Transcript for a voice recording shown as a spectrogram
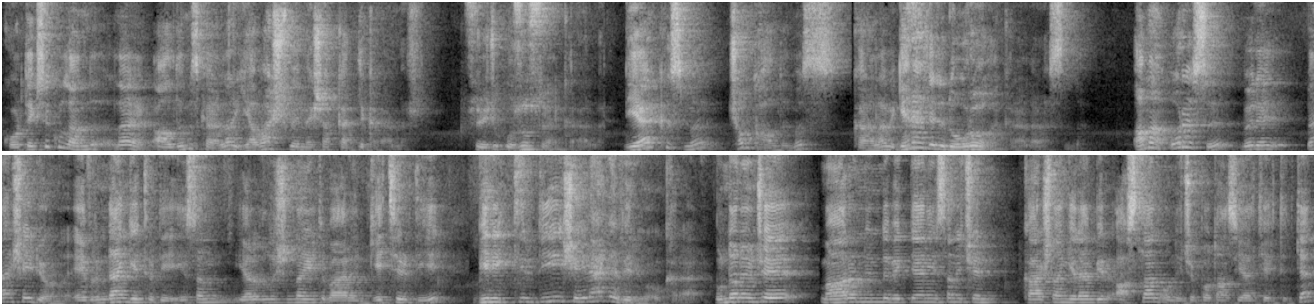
Korteksi kullanarak aldığımız kararlar yavaş ve meşakkatli kararlar. Süreci uzun süren kararlar. Diğer kısmı çabuk aldığımız kararlar ve genelde de doğru olan kararlar aslında. Ama orası böyle ben şey diyorum evrimden getirdiği, insanın yaratılışından itibaren getirdiği, biriktirdiği şeylerle veriyor o kararı. Bundan önce mağaranın önünde bekleyen insan için karşıdan gelen bir aslan onun için potansiyel tehditken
